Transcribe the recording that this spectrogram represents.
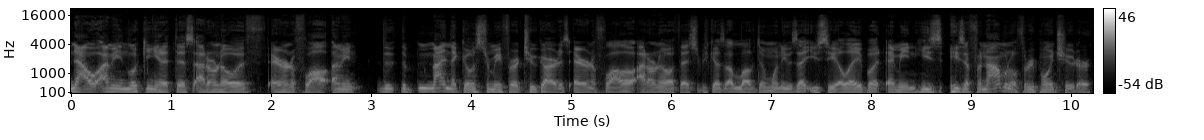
Now, I mean, looking at this, I don't know if Arron Afflalo. I mean, the, the mind that goes to me for a two guard is Arron Afflalo. I don't know if that's just because I loved him when he was at UCLA, but I mean, he's he's a phenomenal three point shooter,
